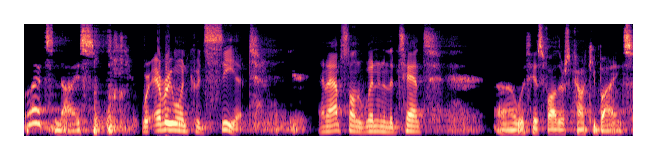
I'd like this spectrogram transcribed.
Well, that's nice, where everyone could see it. And Absalom went into the tent uh, with his father's concubines.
